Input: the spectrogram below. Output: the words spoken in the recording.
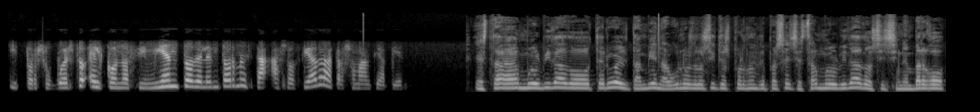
Y, por supuesto, el conocimiento del entorno está asociado a la transhumancia a pie. Está muy olvidado Teruel también, algunos de los sitios por donde pasáis están muy olvidados y sin embargo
